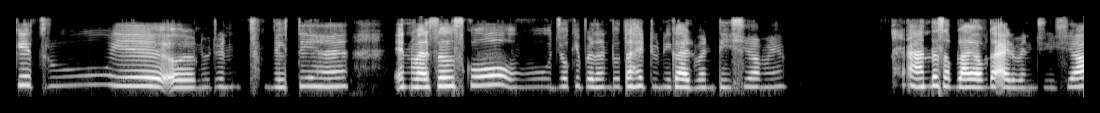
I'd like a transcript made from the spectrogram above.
के थ्रू ये न्यूट्रिएंट मिलती हैं इन वेसल्स को, वो जो कि प्रेजेंट होता है ट्यूनिका एडवेंटिशिया में। And the supply of the adventitia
